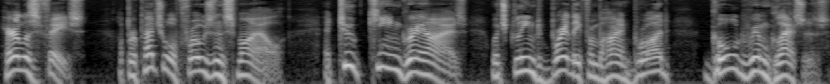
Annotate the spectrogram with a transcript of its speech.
hairless face, a perpetual frozen smile, and two keen gray eyes which gleamed brightly from behind broad, gold rimmed glasses.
